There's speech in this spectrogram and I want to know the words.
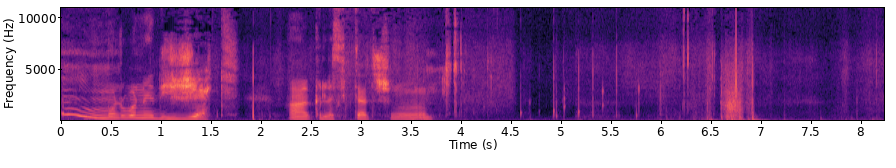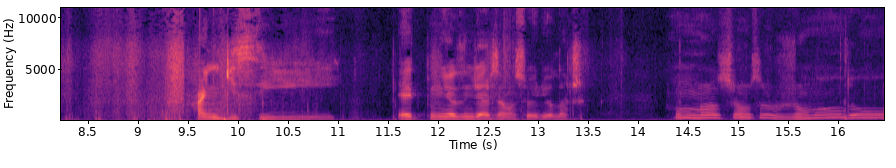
Hmm, acaba ne diyecek? Ha klasik tartışma. Hangisi? Evet bunu yazınca her zaman söylüyorlar. Ronaldo,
